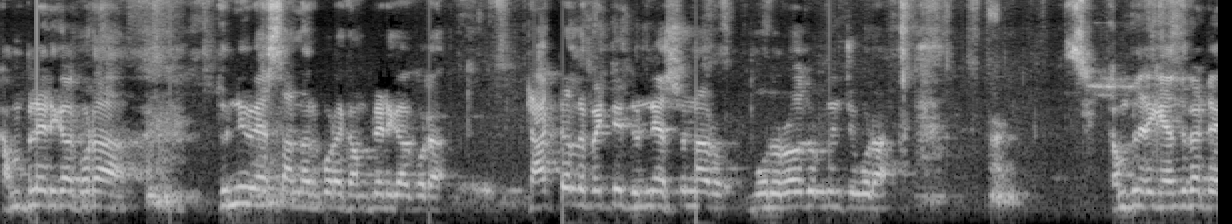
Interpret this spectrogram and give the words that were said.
కంప్లీట్గా కూడా దున్ని వేస్తున్నారు కూడా కంప్లీట్గా కూడా. ట్రాక్టర్లు పెట్టి దున్నేస్తున్నారు మూడు రోజుల నుంచి కూడా. కంప్లీట్గా ఎందుకంటే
